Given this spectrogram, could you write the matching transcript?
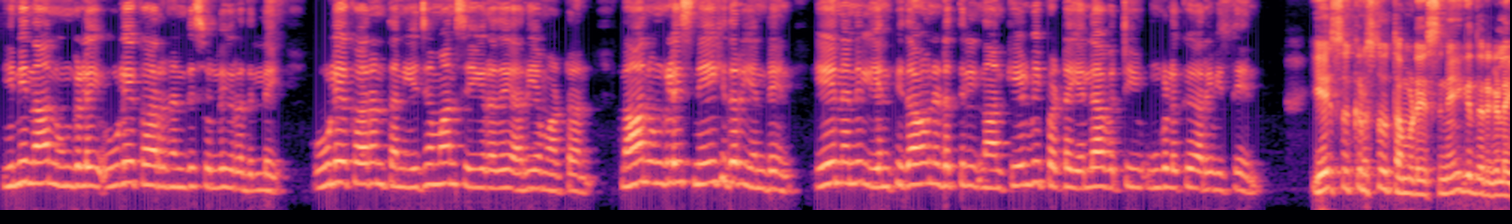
இனி நான் உங்களை ஊழியக்காரன் என்று சொல்லுகிறதில்லை. ஊழியக்காரன் தன் எஜமான் செய்கிறதை அறிய மாட்டான். நான் உங்களை சிநேகிதர் என்றேன். ஏனெனில் என் பிதாவினிடத்தில் நான் கேள்விப்பட்ட எல்லாவற்றையும் உங்களுக்கு அறிவித்தேன். இயேசு கிறிஸ்து தம்முடைய சிநேகிதர்களை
